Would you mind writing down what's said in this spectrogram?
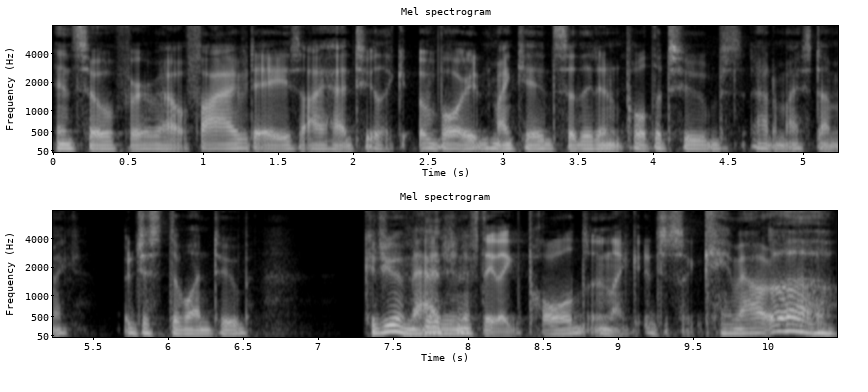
and so for about five days i had to like avoid my kids so they didn't pull the tubes out of my stomach just the one tube could you imagine if they like pulled and like it just like came out Ugh.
